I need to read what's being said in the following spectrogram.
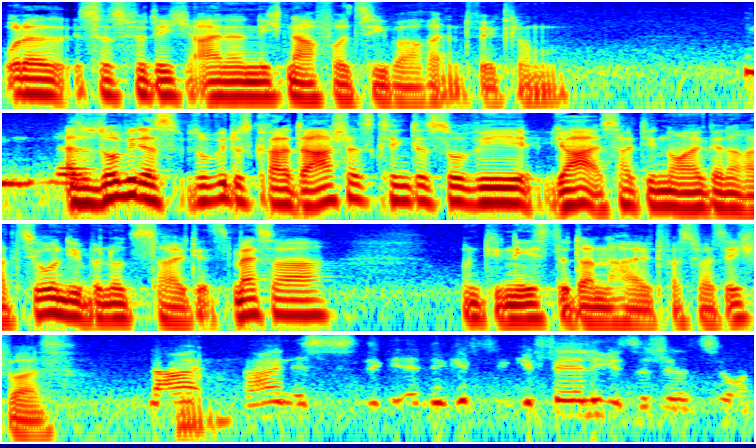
Oder ist das für dich eine nicht nachvollziehbare Entwicklung? Also so wie das, so wie du es gerade darstellst, klingt es so wie, ja, ist halt die neue Generation, die benutzt halt jetzt Messer und die nächste dann halt, was weiß ich was. Nein, nein, es ist eine, eine gef- gefährliche Situation.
